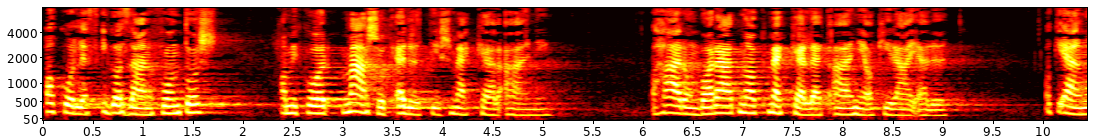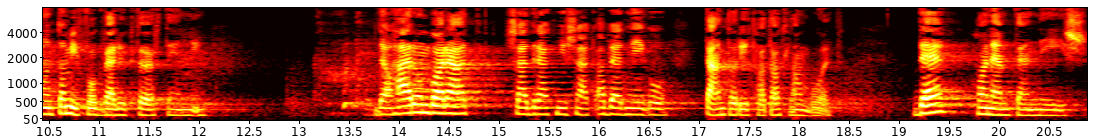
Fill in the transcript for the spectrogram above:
akkor lesz igazán fontos, amikor mások előtt is meg kell állni. A három barátnak meg kellett állni a király előtt, aki elmondta, mi fog velük történni. De a három barát, Sadrák, Misák, Abednego tántoríthatatlan volt. De, ha nem tenné is.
